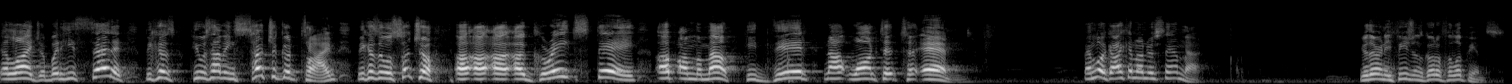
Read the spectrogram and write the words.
Elijah, but he said it because he was having such a good time, because it was such a, a, a, a great stay up on the mount. He did not want it to end. And look, I can understand that. You're there in Ephesians, go to Philippians.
